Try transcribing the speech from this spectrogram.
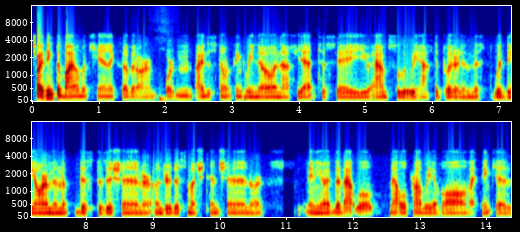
so I think the biomechanics of it are important. I just don't think we know enough yet to say you absolutely have to put it in this with the arm in the, this position or under this much tension or and you know that that will that will probably evolve. I think as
